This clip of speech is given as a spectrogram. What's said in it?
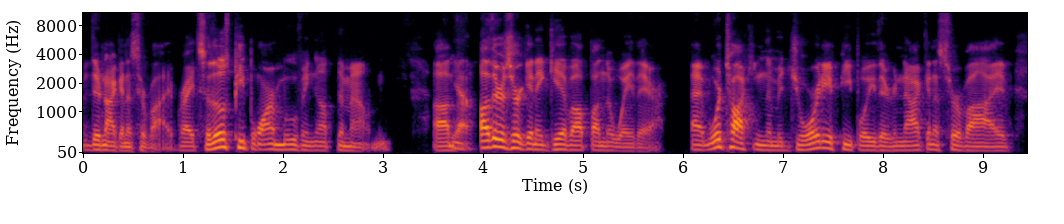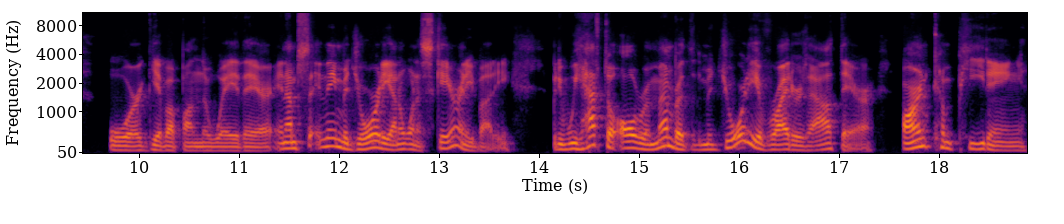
they're not going to survive, right? So those people are moving up the mountain. Um, yeah. Others are going to give up on the way there, and we're talking the majority of people either not going to survive or give up on the way there. And I'm saying the majority. I don't want to scare anybody, but we have to all remember that the majority of writers out there aren't competing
